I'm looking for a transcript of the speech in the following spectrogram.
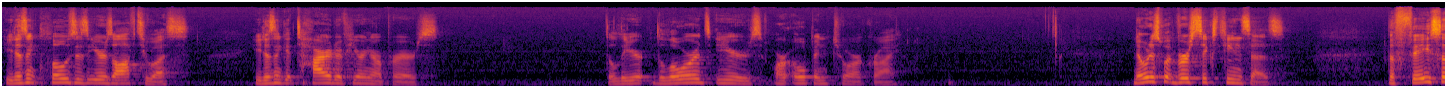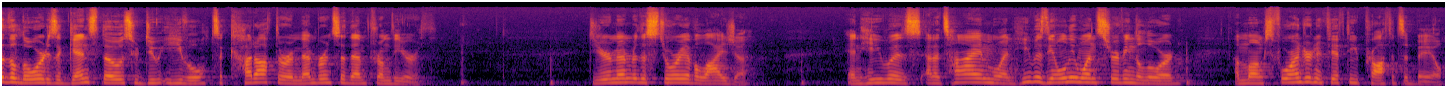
He doesn't close his ears off to us, he doesn't get tired of hearing our prayers. The, the Lord's ears are open to our cry. Notice what verse 16 says. The face of the Lord is against those who do evil, to cut off the remembrance of them from the earth. Do you remember the story of Elijah? And he was at a time when he was the only one serving the Lord amongst 450 prophets of Baal.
